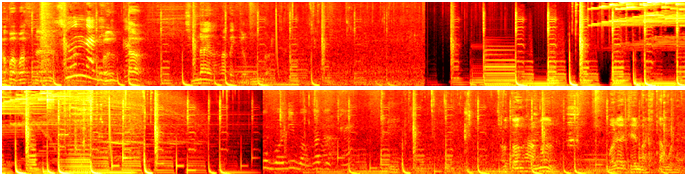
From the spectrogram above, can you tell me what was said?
아빠 봤을 때 추운 날이니까. 딱 집라인 하나밖에 없는 것 같아. 그 머리 먹어도 돼? 어떤 사람은 머리가 제일 맛있다고 해.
